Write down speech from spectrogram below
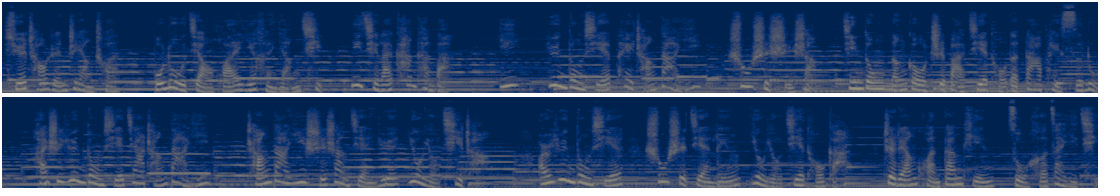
学潮人这样穿，不露脚踝也很洋气。一起来看看吧。一、运动鞋配长大衣。舒适时尚，今冬能够制霸街头的搭配思路，还是运动鞋加长大衣。长大衣时尚简约又有气场，而运动鞋舒适减龄又有街头感。这两款单品组合在一起，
